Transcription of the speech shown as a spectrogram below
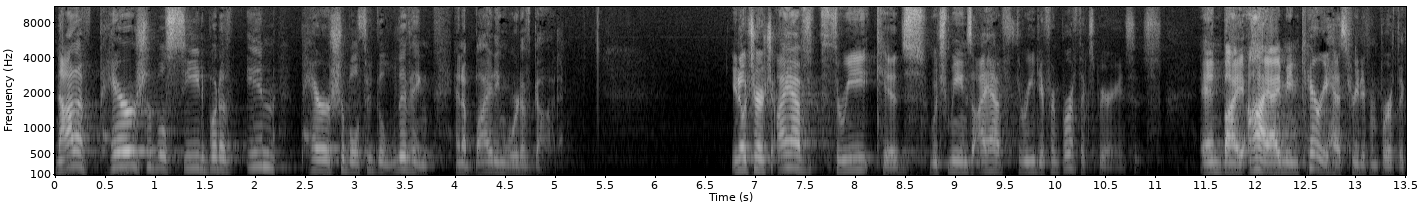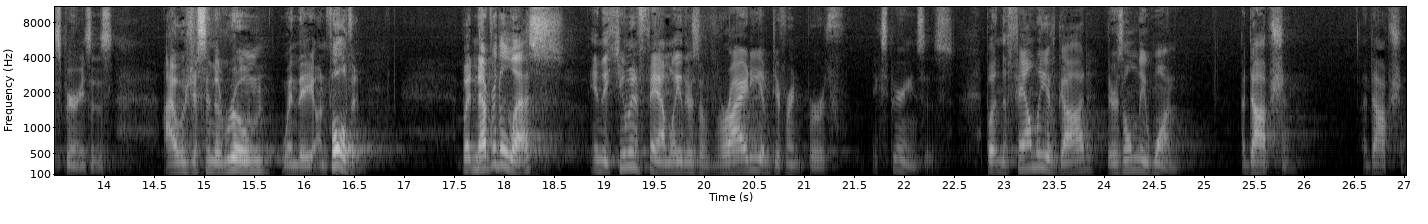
not of perishable seed, but of imperishable through the living and abiding word of God. You know, church, I have three kids, which means I have three different birth experiences. And by I, I mean Carrie has three different birth experiences. I was just in the room when they unfolded. But nevertheless, in the human family, there's a variety of different birth experiences. But in the family of God, there's only one adoption. Adoption.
